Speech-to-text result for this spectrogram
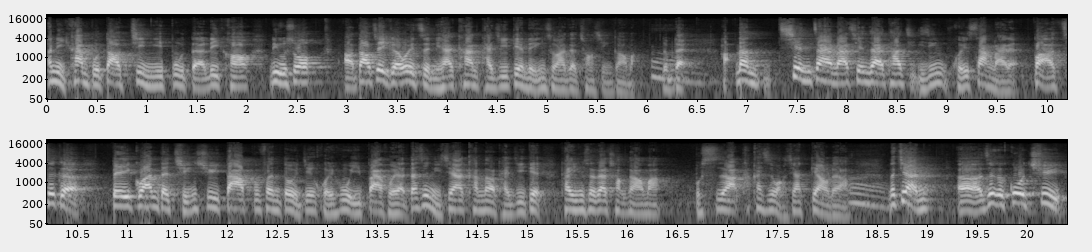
啊，你看不到进一步的利空。例如说啊，到这个位置你还看台积电的营收还在创新高嘛，对不对？好，那现在呢？现在它已经回上来了，把这个。悲观的情绪大部分都已经回复一半回来，但是你现在看到台积电，它营收在创高吗？不是啊，它开始往下掉了啊。嗯。那既然呃这个过去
